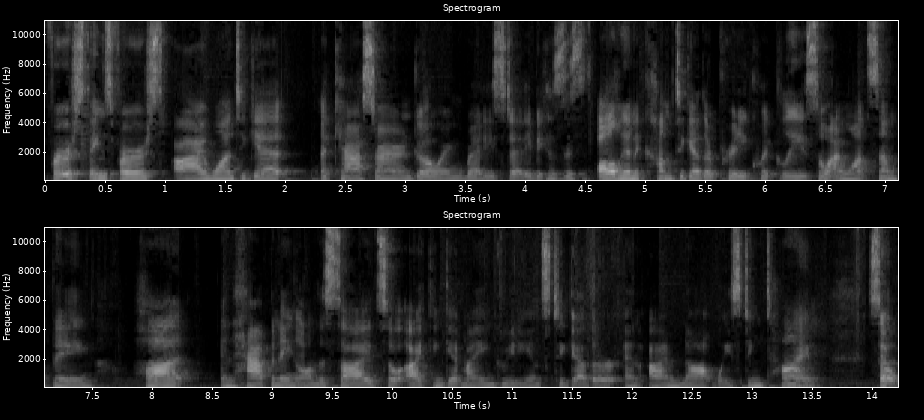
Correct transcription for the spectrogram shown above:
First things first, I want to get a cast iron going ready steady because this is all gonna come together pretty quickly. So I want something hot and happening on the side so I can get my ingredients together and I'm not wasting time. So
